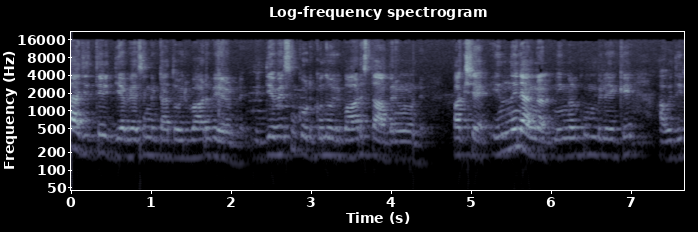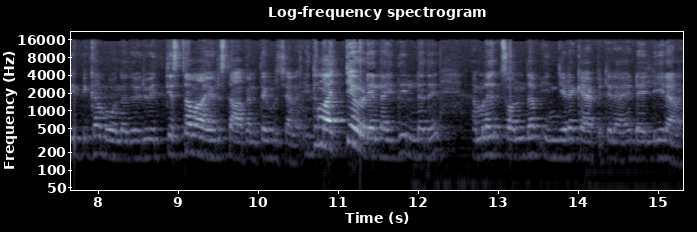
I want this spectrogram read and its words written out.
രാജ്യത്ത് വിദ്യാഭ്യാസം കിട്ടാത്ത ഒരുപാട് പേരുണ്ട്. വിദ്യാഭ്യാസം കൊടുക്കുന്ന ഒരുപാട് സ്ഥാപനങ്ങളുണ്ട്. പക്ഷെ ഇന്ന് ഞങ്ങൾ നിങ്ങൾക്ക് മുമ്പിലേക്ക് അവതരിപ്പിക്കാൻ പോകുന്നത് ഒരു വ്യത്യസ്തമായ ഒരു സ്ഥാപനത്തെ കുറിച്ചാണ്. ഇത് മറ്റെവിടെയല്ല ഇത് ഉള്ളത് നമ്മളെ സ്വന്തം ഇന്ത്യയുടെ ക്യാപിറ്റലായ ഡൽഹിയിലാണ്.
